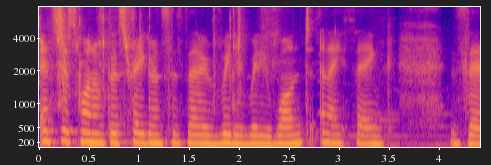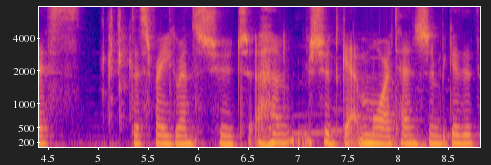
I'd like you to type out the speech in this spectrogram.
it's just one of those fragrances that I really, really want. And I think this this fragrance should um, should get more attention because it's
